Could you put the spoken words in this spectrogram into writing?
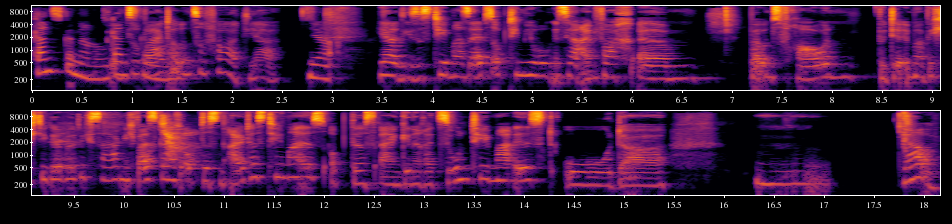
ganz genau, und ganz so genau. weiter und so fort, ja. Ja. Ja, dieses Thema Selbstoptimierung ist ja einfach ähm, bei uns Frauen wird ja immer wichtiger, würde ich sagen. Ich weiß gar nicht, ob das ein Altersthema ist, ob das ein Generationenthema ist oder mh, hm, ja,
